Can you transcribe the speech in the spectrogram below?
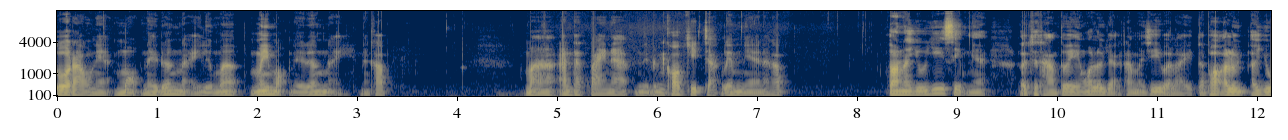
ตัวเราเนี่ยเหมาะในเรื่องไหนหรือว่าไม่เหมาะในเรื่องไหนนะครับ มาอันถัดไปนะนี่เป็นข้อคิดจากเล่มนี้นะครับ ตอนอายุ 20เนี่ยเราจะถามตัวเองว่าเราอยากทำอาชีพอะไร แต่พออายุ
